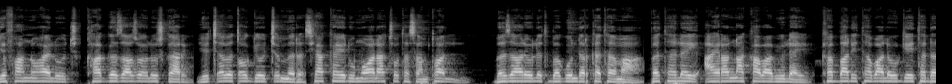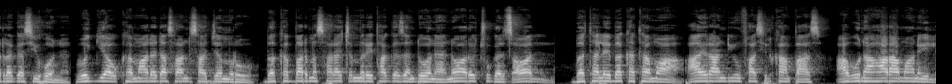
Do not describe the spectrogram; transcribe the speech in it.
የፋኖ ኃይሎች ከአገዛዙ ኃይሎች ጋር የጨበጣ ውጊያዎች ጭምር ሲያካሂዱ መዋላቸው ተሰምቷል። በዛሬው ዕለት በጎንደር ከተማ በተለይ አይራና አካባቢው ላይ ከባድ የተባለ ውጊያ የተደረገ ሲሆን ውጊያው ከማለዳ 11 ሰዓት ጀምሮ በከባድ መሳሪያ ጭምር የታገዘ እንደሆነ ነዋሪዎቹ ገልጸዋል። በተለይ በከተማዋ አይራ እንዲሁም ፋሲል ካምፓስ፣ አቡነ ሐራ አማኑኤል፣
